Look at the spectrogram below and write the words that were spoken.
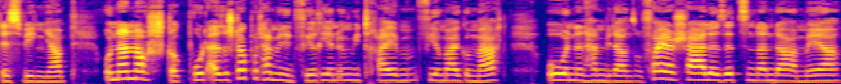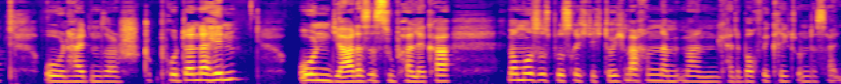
Deswegen ja. Und dann noch Stockbrot. Also Stockbrot haben wir in den Ferien irgendwie drei, viermal gemacht. Und dann haben wir da unsere Feuerschale, sitzen dann da am Meer und halten unser Stockbrot dann dahin. Und ja, das ist super lecker. Man muss es bloß richtig durchmachen, damit man keine Bauchweh kriegt und das halt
